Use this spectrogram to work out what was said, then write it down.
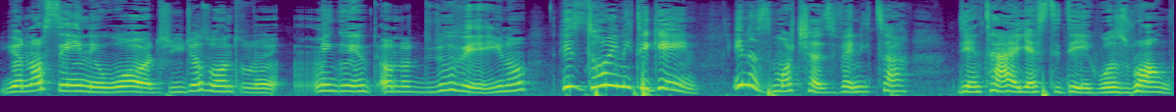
you're not saying a word. You just want to mingle under the duvet, you know? He's doing it again. In as much as Venita, the entire yesterday was wrong,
